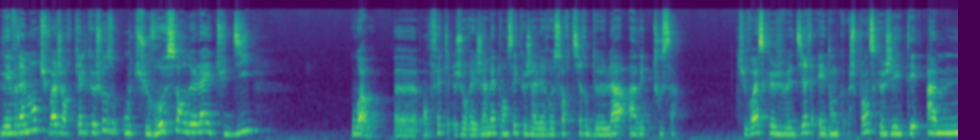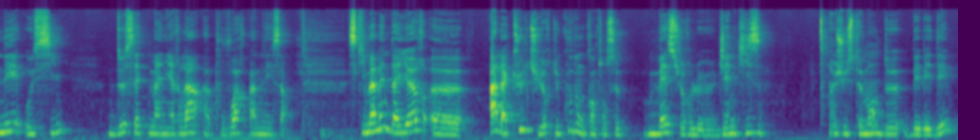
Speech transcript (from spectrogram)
mais vraiment tu vois genre quelque chose où tu ressors de là et tu dis waouh, euh, en fait j'aurais jamais pensé que j'allais ressortir de là avec tout ça. Tu vois ce que je veux dire? Et donc je pense que j'ai été amenée aussi de cette manière-là à pouvoir amener ça. Ce qui m'amène d'ailleurs euh, à la culture, du coup, donc quand on se met sur le Jenkins, justement, de BBD,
